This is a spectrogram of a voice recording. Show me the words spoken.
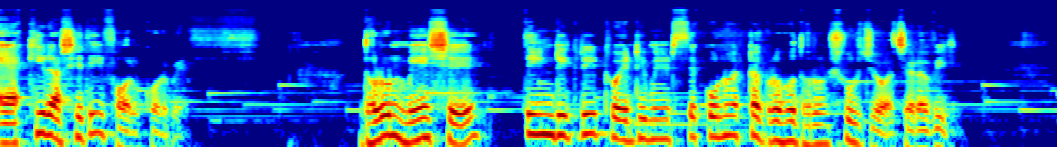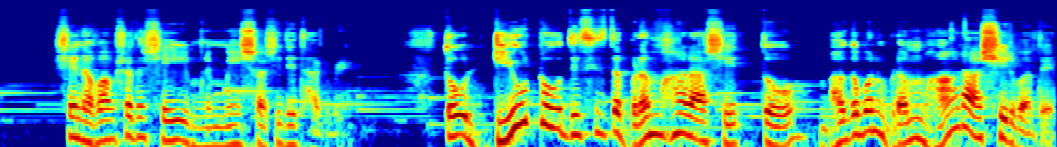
একই রাশিতেই ফল করবে। ধরুন মেষে তিন ডিগ্রি টোয়েন্টি মিনিটসে কোনো একটা গ্রহ, ধরুন সূর্য আছে, রবি, সে নবাংশাতে সেই মেষ রাশিতেই থাকবে। তো due to this is the Brahma রাশি তো ভগবান ব্রহ্মার আশীর্বাদে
